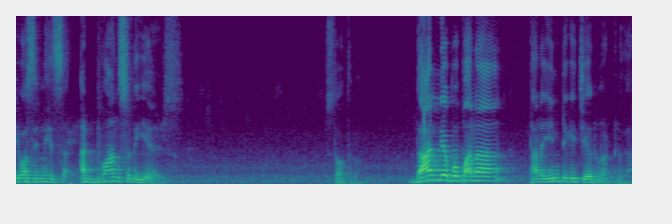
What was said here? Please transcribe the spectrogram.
he was in his advanced years స్తోత్రం. ధాన్యపు పన తన ఇంటికి చేరినట్లుగా.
